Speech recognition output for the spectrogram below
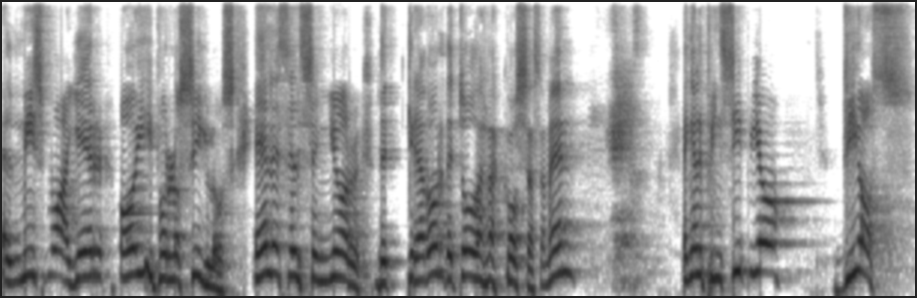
el mismo ayer, hoy y por los siglos. Él es el Señor, creador de todas las cosas. Amén. En el principio, Dios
